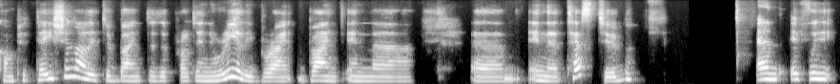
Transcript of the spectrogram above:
computationally to bind to the protein really bind in a, um, in a test tube. And if we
